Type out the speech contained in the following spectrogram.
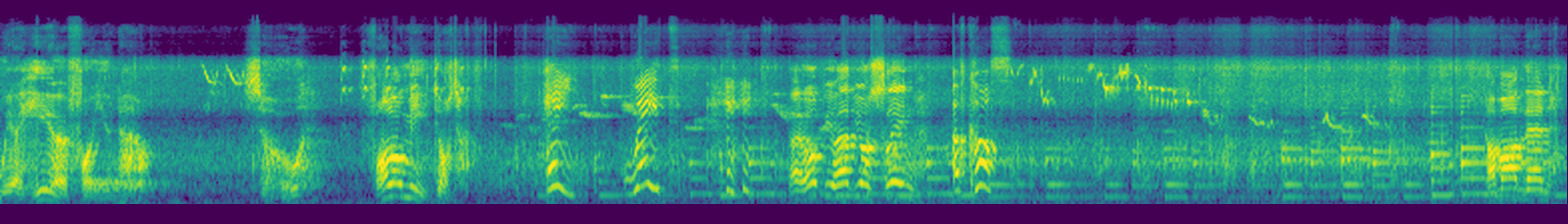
We're here for you now. So, follow me, daughter. Hey, wait! I hope you have your sling. of course. Come on then.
